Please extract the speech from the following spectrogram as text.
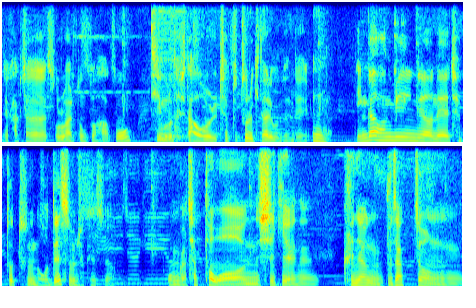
이제 각자 솔로 활동도 하고 팀으로 다시 나올 챕터 2를 기다리고 있는데 음. 인간 황민연의 챕터 2는 어땠으면 좋겠어요? 뭔가 챕터 1 시기에는 그냥 무작정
